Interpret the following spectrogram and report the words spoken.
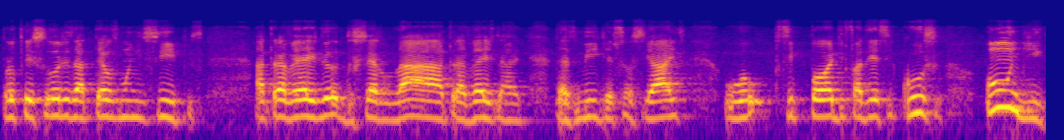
professores até os municípios através do, do celular, através das, das mídias sociais, o, se pode fazer esse curso, onde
